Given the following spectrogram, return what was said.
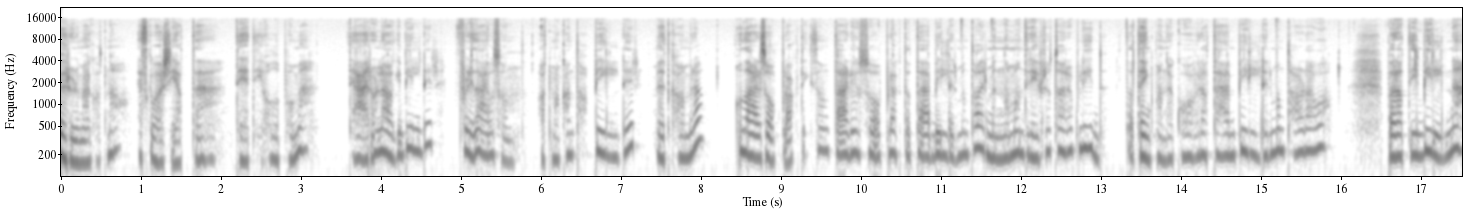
Hører du meg godt nå? Jeg skal bare si at eh, det de holder på med, det er å lage bilder. Fordi det er jo sånn at man kan ta bilder med et kamera, og da er det så opplagt, ikke sant. Da er det jo så opplagt at det er bilder man tar. Men når man driver og tar opp lyd, da tenker man jo ikke over at det er bilder man tar da òg. Bare at de bildene,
